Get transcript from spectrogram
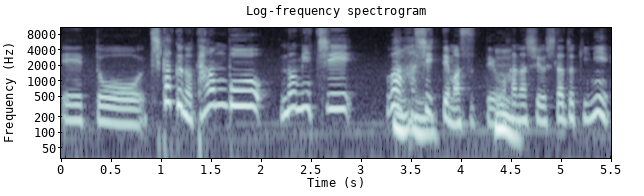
えっ、と、近くの田んぼの道は走ってますっていうお話をしたときに、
